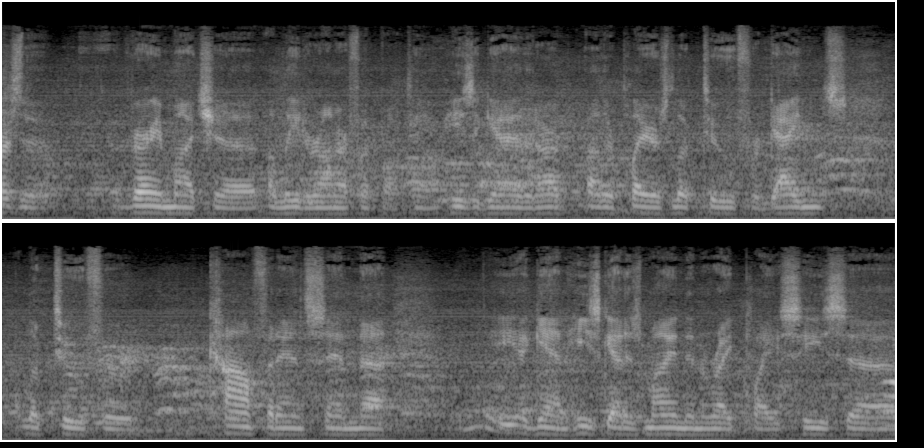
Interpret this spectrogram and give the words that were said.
He's very much a, a, leader on our football team. He's a guy that our other players look to for guidance, look to for confidence, and uh, he, again, he's got his mind in the right place. He's uh,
